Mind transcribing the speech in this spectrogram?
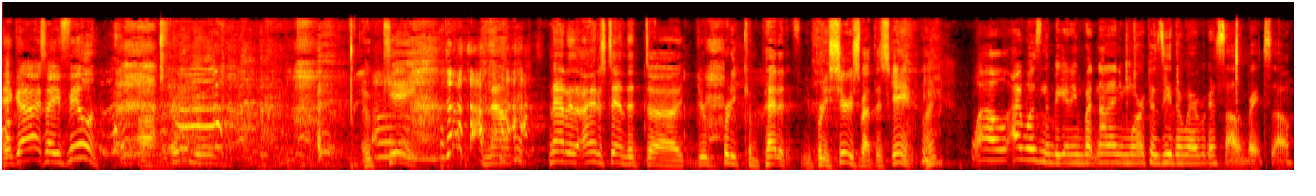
Hey guys, how you feeling? Okay. now, Natalie, I understand that uh, you're pretty competitive. You're pretty serious about this game, right? Well, I was in the beginning, but not anymore because either way we're gonna celebrate. So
